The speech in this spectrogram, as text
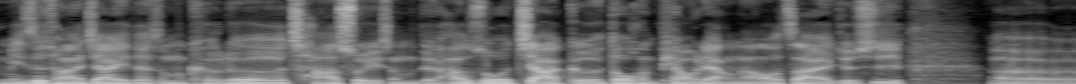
每次囤在家里的什么可乐、茶水什么的，他说价格都很漂亮。然后再来就是呃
